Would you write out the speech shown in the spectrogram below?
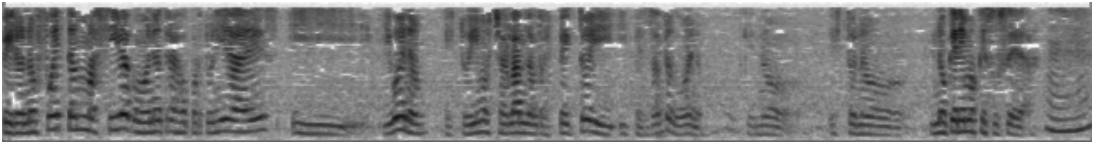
pero no fue tan masiva como en otras oportunidades y, y bueno, estuvimos charlando al respecto y, pensando que bueno, que no, esto no, no queremos que suceda. Ujú.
